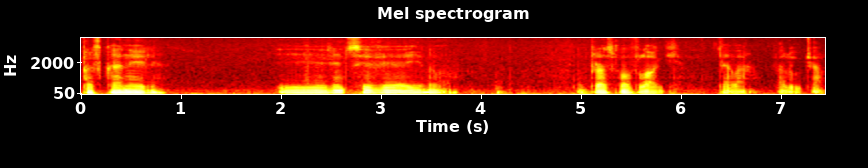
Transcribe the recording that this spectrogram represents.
Pra ficar nele. E a gente se vê aí no, no próximo vlog. Até lá. Falou, tchau.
